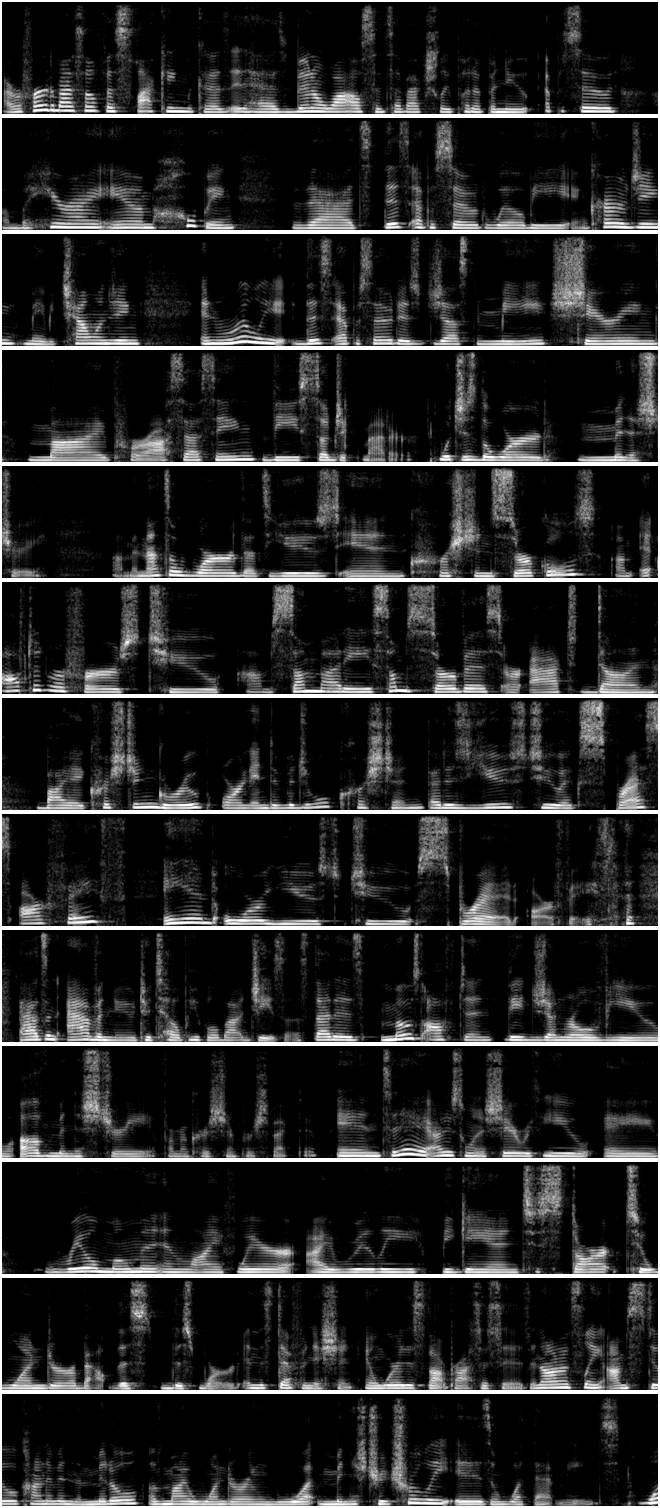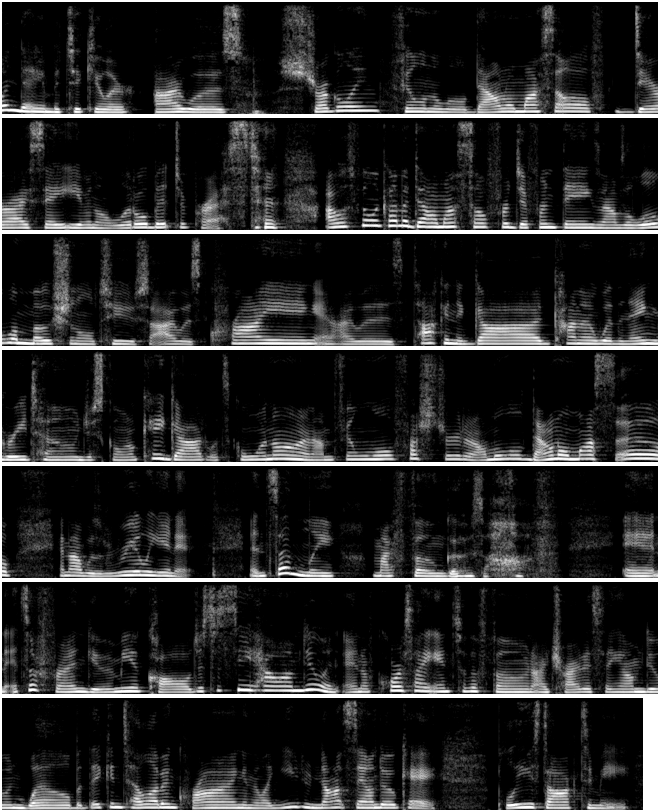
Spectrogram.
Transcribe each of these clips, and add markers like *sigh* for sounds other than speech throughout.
I refer to myself as slacking because it has been a while since I've actually put up a new episode, um, but here I am hoping that this episode will be encouraging, maybe challenging. And really, this episode is just me sharing my processing the subject matter, which is the word ministry. Um, and that's a word that's used in Christian circles. Um, it often refers to um, somebody, some service or act done by a Christian group or an individual Christian that is used to express our faith and or used to spread our faith *laughs* as an avenue to tell people about Jesus. That is most often the general view of ministry from a Christian perspective. And today I just want to share with you a real moment in life where I really began to start to wonder about this this word and this definition and where this thought process is. And honestly, I'm still kind of in the middle of my wondering what ministry truly is and what that means. One day in particular, I was struggling, feeling a little down on myself, dare I say even a little bit depressed. *laughs* I was feeling kind of down on myself for different things and I was a little emotional too. So I was crying and I was talking to God kind of with an angry tone just going, okay, God, what's going on? I'm feeling a little frustrated. I'm a little down on myself. And I was really in it. And suddenly my phone goes *laughs* off and it's a friend giving me a call just to see how I'm doing. And of course, I answer the phone. I try to say I'm doing well, but they can tell I've been crying and they're like, you do not sound okay. Please talk to me.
